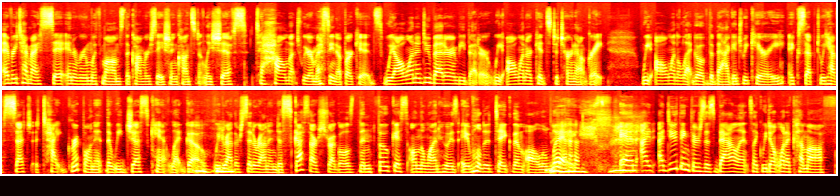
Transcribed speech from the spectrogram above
every time I sit in a room with moms, the conversation constantly shifts to how much we are messing up our kids. We all want to do better and be better. We all want our kids to turn out great we all want to let go of the baggage we carry, except we have such a tight grip on it that we just can't let go. Mm-hmm. We'd rather sit around and discuss our struggles than focus on the one who is able to take them all away. Yes. And I, I do think there's this balance. Like, we don't want to come off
